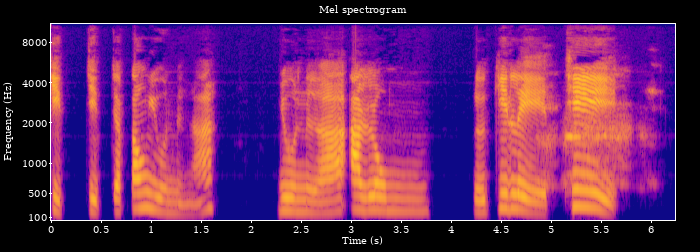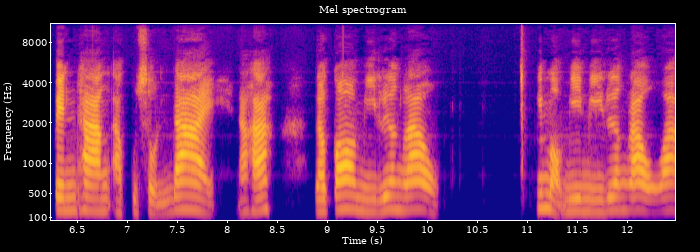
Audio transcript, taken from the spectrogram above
จิตจิตจะต้องอยู่เหนือ อยู่เหนืออารมณ์ หรือกิเลสที่เป็นทางอากุศลได้นะคะ แล้วก็มีเรื่องเล่าพี่หมอมีมีเรื่องเล่าว่า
